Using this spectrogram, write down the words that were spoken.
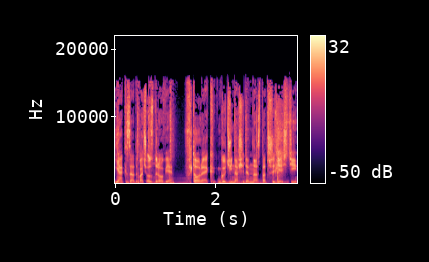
jak zadbać o zdrowie. Wtorek, godzina 17.30.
